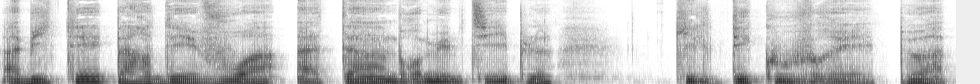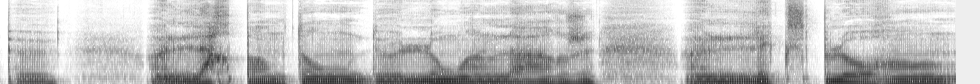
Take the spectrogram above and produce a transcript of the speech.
habité par des voix à timbres multiples, qu'il découvrait peu à peu, en l'arpentant de long en large, en l'explorant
